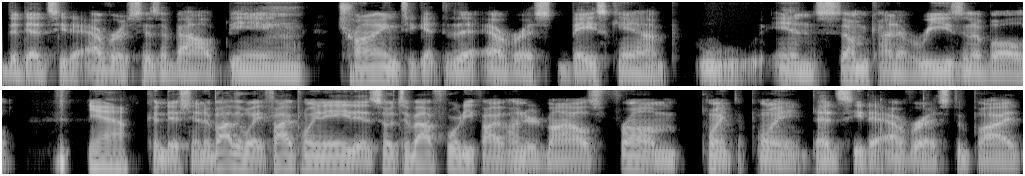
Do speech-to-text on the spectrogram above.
the dead sea to everest is about being trying to get to the everest base camp in some kind of reasonable Yeah. condition and by the way 5.8 is so it's about 4500 miles from point to point dead sea to everest but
